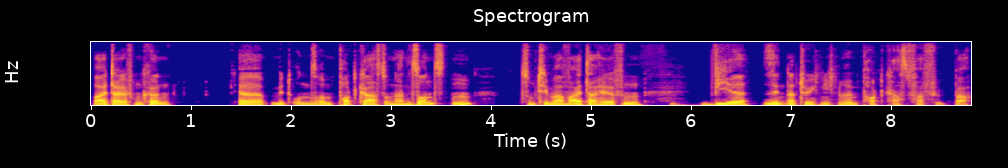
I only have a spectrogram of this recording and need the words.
weiterhelfen können äh, mit unserem Podcast. Und ansonsten zum Thema weiterhelfen, wir sind natürlich nicht nur im Podcast verfügbar.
